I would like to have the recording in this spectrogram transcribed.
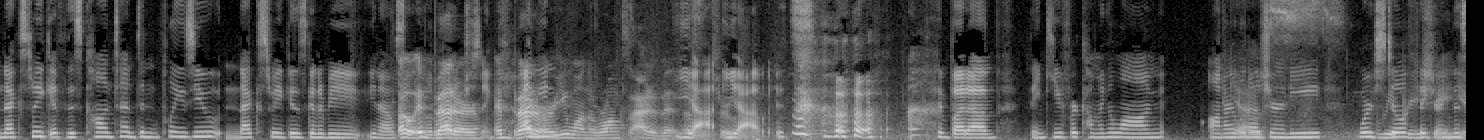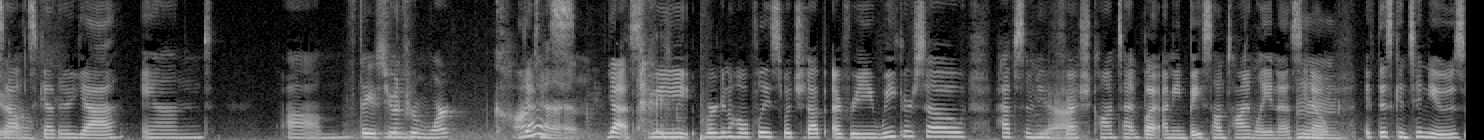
next week, if this content didn't please you, next week is gonna be, you know, Oh, it better. It better. mean- or you on the wrong side of it. That's yeah, yeah. It's but um, thank you for coming along on our little journey. We're still appreciate figuring this out together. Yeah, and um, Stay tuned we- for more content. Yes. yes, we we're gonna hopefully switch it up every week or so, have some new Yeah. fresh content. But I mean, based on timeliness, you know, Mm. if this continues,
